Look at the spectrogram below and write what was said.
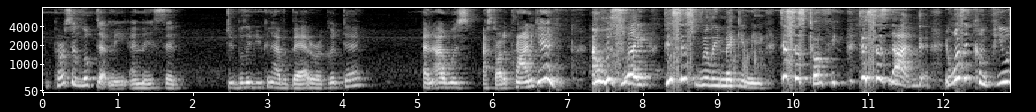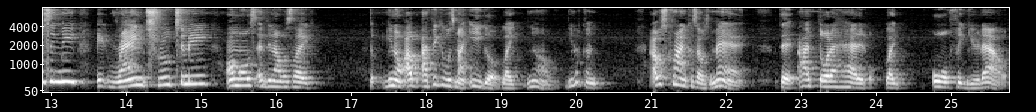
the person looked at me and they said, Do you believe you can have a bad or a good day? And I was, I started crying again. I was like, this is really making me, this is confused. This is not, it wasn't confusing me. It rang true to me almost. And then I was like, you know, I, I think it was my ego. Like, no, you're not gonna. I was crying because I was mad that I thought I had it like all figured out,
